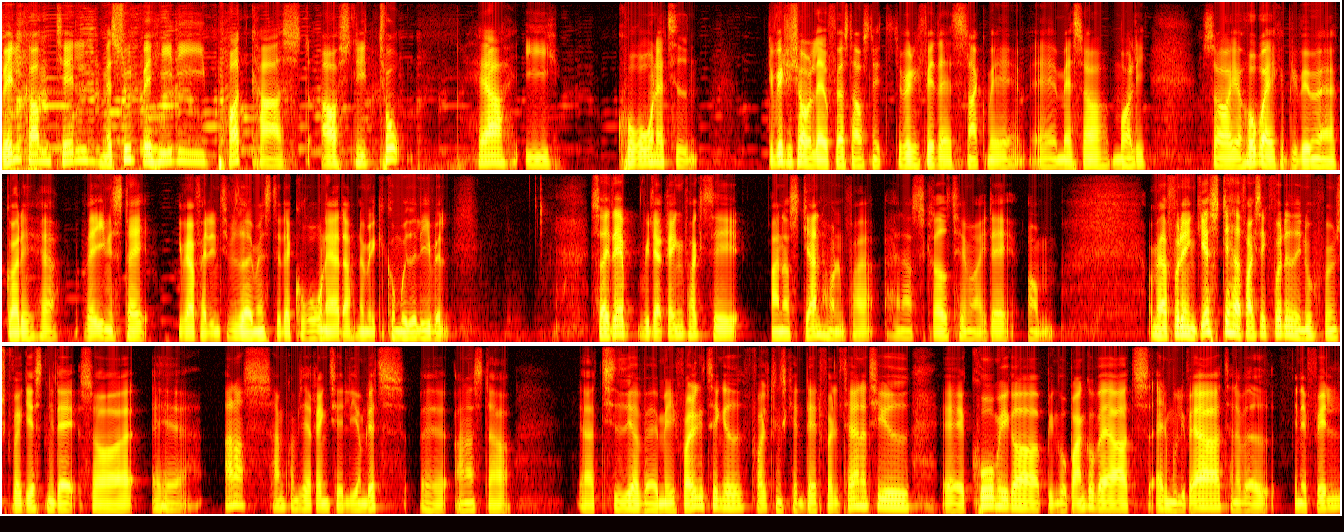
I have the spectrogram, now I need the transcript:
Velkommen til Masud Vahidi podcast afsnit 2 her i coronatiden. Det er virkelig sjovt at lave første afsnit. Det er virkelig fedt at snakke med uh, Mads og Molly. Så jeg håber, jeg kan blive ved med at gøre det her hver eneste dag. I hvert fald indtil videre, mens det der corona er der, når man ikke kan komme ud alligevel. Så i dag vil jeg ringe faktisk til Anders Stjernholm, for han har skrevet til mig i dag om, om jeg har fundet en gæst. Det havde jeg faktisk ikke fundet endnu, hvem skulle være gæsten i dag. Så uh, Anders, ham kom til at ringe til lige om lidt. Uh, Anders, der er tidligere været med i Folketinget, folketingskandidat for Alternativet, uh, komiker, bingo banko vært, alt muligt vært. Han har været NFL,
